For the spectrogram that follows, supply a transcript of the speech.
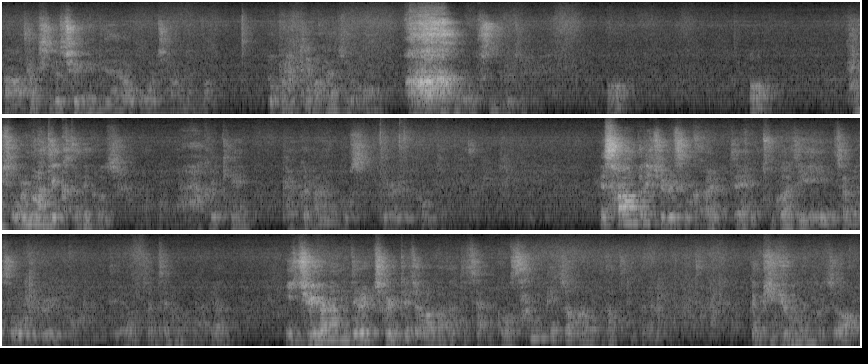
아, 당신도 죄인입니다라고 복음을 전하면 막 노발을 대발하죠. 아, 무슨 죄를 져요? 어? 어? 당신 얼마나 깨끗한데 그런 소리 하냐고. 와, 그렇게 발끈하는 모습들을 보게 됩니다. 이 사람들이 죄를 생각할 때 두 가지 점에서 오류를 범하는데요. 첫째는 뭐냐면 이 죄라는 문제를 절대적으로 받아들이지 않고 상대적으로 받아들인다는 겁니다. 그러니까 비교하는 거죠.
